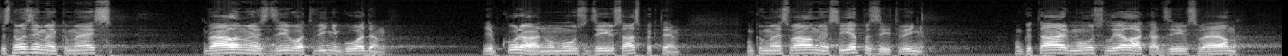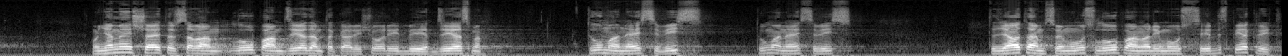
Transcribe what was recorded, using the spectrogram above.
Tas nozīmē, ka mēs vēlamies dzīvot viņa godam, jebkurā no mūsu dzīves aspektiem, un ka mēs vēlamies iepazīt viņu, un ka tā ir mūsu lielākā dzīves vēlme. Un ja mēs šeit ar savām lūpām dziedam, tā kā arī šorīt bija dziesma, tu man esi viss, tu man esi viss, tad jautājums, vai mūsu lūpām arī mūsu sirdis piekrīt?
